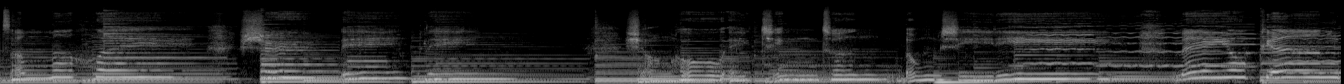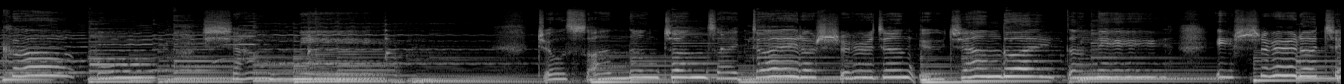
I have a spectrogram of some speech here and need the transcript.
怎么会湿淋淋？向后的青春拢是你，没有片刻不想你。就算能站在对的时间遇见对的你。一时的青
